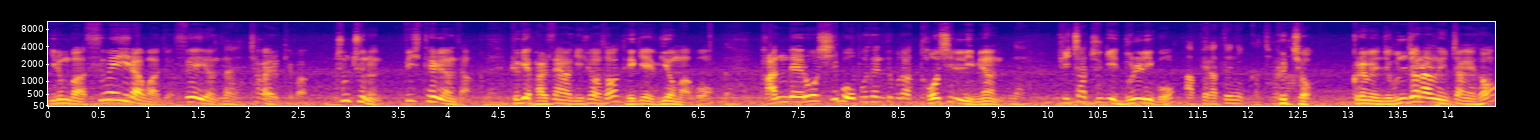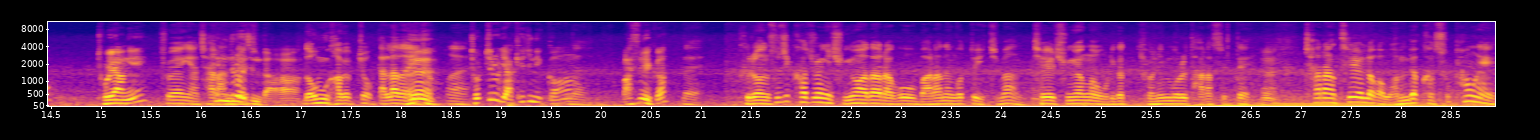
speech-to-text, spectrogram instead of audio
이른바 스웨이라고 하죠. 스웨이 현상. 네. 차가 이렇게 막 춤추는 피시테일 현상. 네. 그게 발생하기 쉬워서 되게 위험하고 네. 반대로 15%보다 더 실리면 네. 뒷차축이 눌리고 앞에가 뜨니까 차가. 그쵸. 그러면 이제 운전하는 입장에서 조향이 조행이 잘 안 되죠. 힘들어진다. 너무 가볍죠. 날라다니죠. 네. 접지력이 약해지니까 네. 맞습니까? 네. 그런 수직 하중이 중요하다라고 말하는 것도 있지만 제일 중요한 건 우리가 견인물을 달았을 때 네. 차랑 트레일러가 완벽한 수평에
